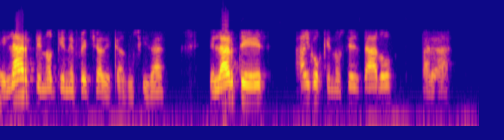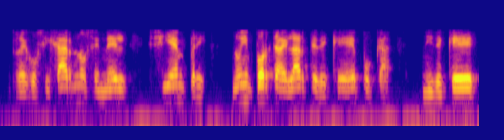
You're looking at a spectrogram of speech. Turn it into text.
El arte no tiene fecha de caducidad. El arte es algo que nos es dado para regocijarnos en él siempre, no importa el arte de qué época ni de qué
